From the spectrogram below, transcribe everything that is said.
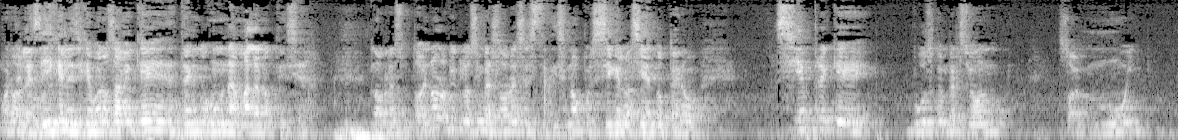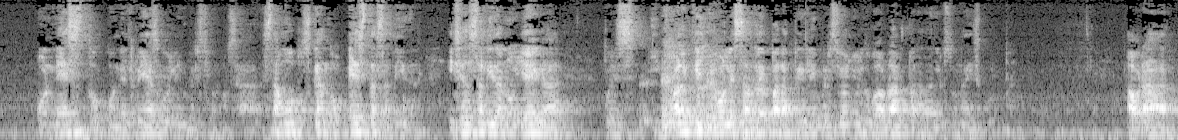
Bueno, les dije, les dije, bueno, ¿saben qué? Tengo una mala noticia. No resultó. Y no, los inversores este, dicen, no, pues síguelo haciendo, pero siempre que busco inversión, soy muy honesto con el riesgo de la inversión. O sea, estamos buscando esta salida. Y si esa salida no llega, pues igual que yo les hablé para pedir la inversión, yo les voy a hablar para darles una disculpa. Ahora,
